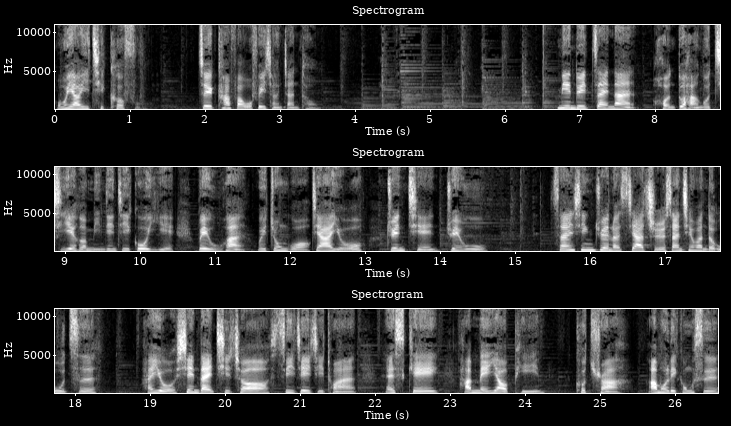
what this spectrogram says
我们要一起克服。这个看法我非常赞同。面对灾难，很多韩国企业和民间机构也为武汉、为中国加油，捐钱捐物。三星捐了价值三千万的物资，还有现代汽车、CJ 集团、SK、韩梅药品、Kotra、阿莫利公司。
